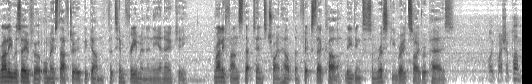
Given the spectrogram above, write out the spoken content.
Rally was over almost after it had begun for Tim Freeman and Ian Oakey. Rally fans stepped in to try and help them fix their car, leading to some risky roadside repairs. High pressure pump.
